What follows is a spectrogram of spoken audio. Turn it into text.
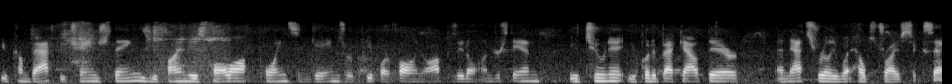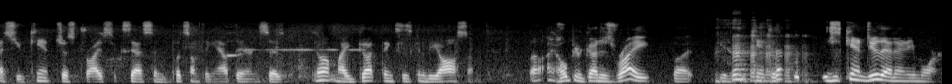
you come back, you change things, you find these fall off points in games where people are falling off because they don't understand. You tune it, you put it back out there, and that's really what helps drive success. You can't just drive success and put something out there and says, you know what, my gut thinks is going to be awesome. Well, I hope your gut is right, but you, know, you, can't just, you just can't do that anymore.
